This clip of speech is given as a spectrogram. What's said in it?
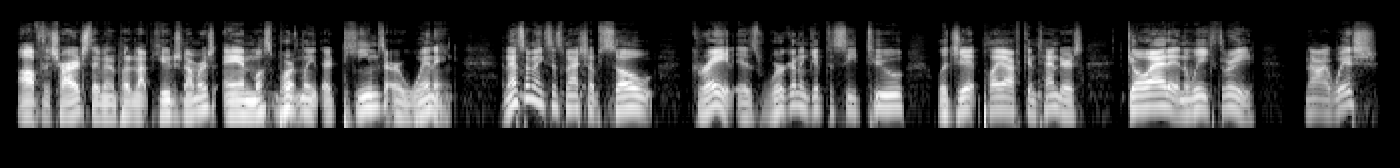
off the charts. They've been putting up huge numbers, and most importantly, their teams are winning. And that's what makes this matchup so great. Is we're gonna get to see two legit playoff contenders go at it in week three. Now I wish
